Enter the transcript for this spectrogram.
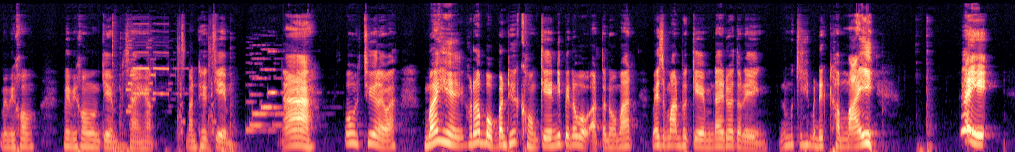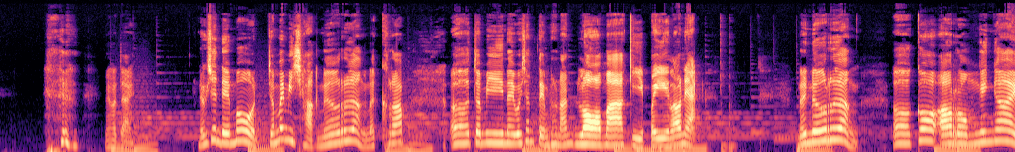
ไม่มีข้อไม่มีข้อมูลเกมใช่ครับ บันทึกเกม อ่า โอ้ ชื่ออะไรวะไม่เหตุระบบบันทึกของเกมนี้เป็นระบบอัตโนมัติ ไม่สามารถเพื่อเกมได้ด้วยตนเอง แล้วเมื่อกี้ให้บันทึกทำไม เฮ้ย ไม่เข้าใจ ในเวอร์ชันเดโมจะไม่มีฉากเนื้อเรื่องนะครับเออจะมีในเวอร์ชันเต็มเท่านั้นรอมากี่ปีแล้วเนี่ย ในเนื้อเรื่องเออก็อารมณ์ง่าย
